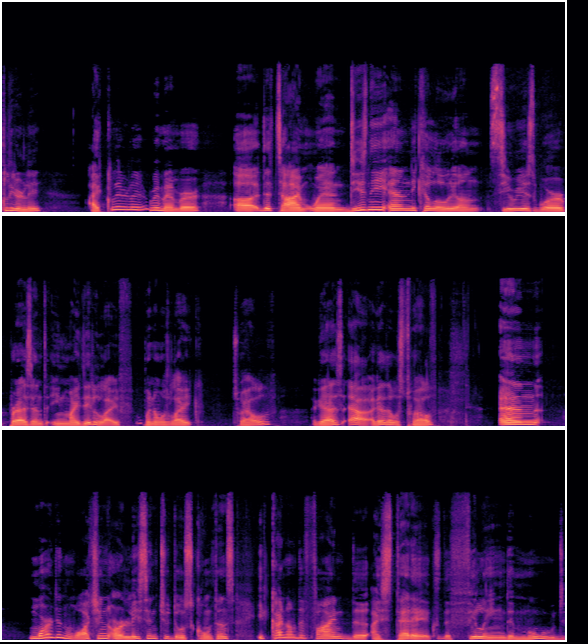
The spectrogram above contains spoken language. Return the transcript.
clearly, I clearly remember uh, the time when Disney and Nickelodeon series were present in my daily life when I was like 12, I guess. Yeah, I guess I was 12. And more than watching or listening to those contents, it kind of defined the aesthetics, the feeling, the mood.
